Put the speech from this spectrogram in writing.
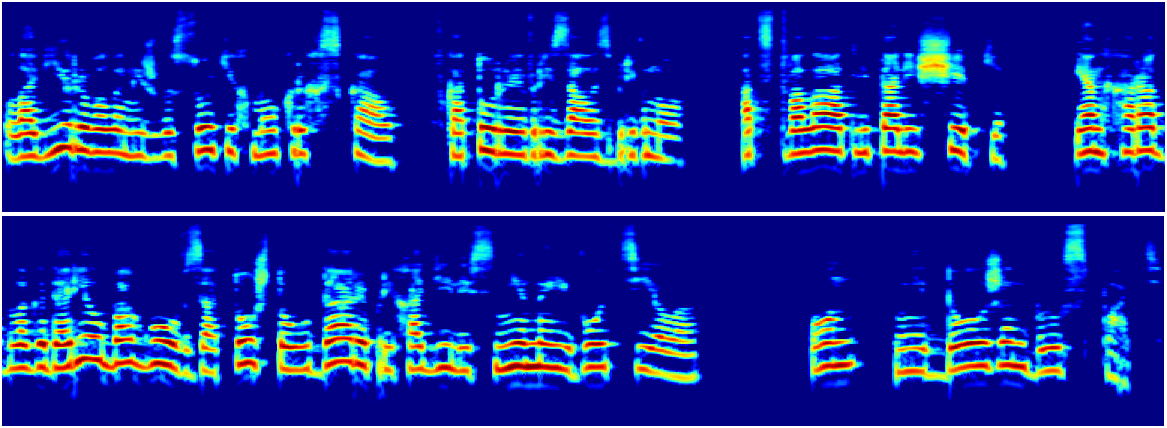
лавировало меж высоких мокрых скал, в которые врезалось бревно. От ствола отлетали щепки, и Анхарат благодарил богов за то, что удары приходились не на его тело. Он не должен был спать.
